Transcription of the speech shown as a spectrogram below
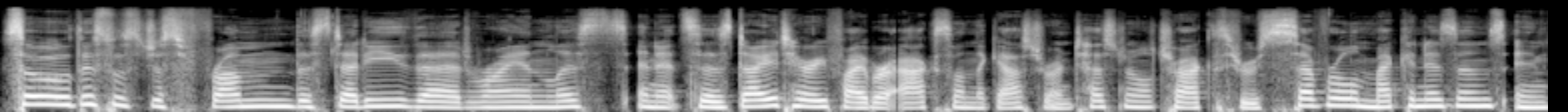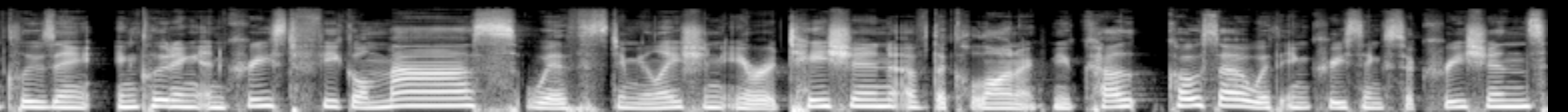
So, this was just from the study that Ryan lists, and it says dietary fiber acts on the gastrointestinal tract through several mechanisms, including, including increased fecal mass with stimulation, irritation of the colonic mucosa with increasing secretions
